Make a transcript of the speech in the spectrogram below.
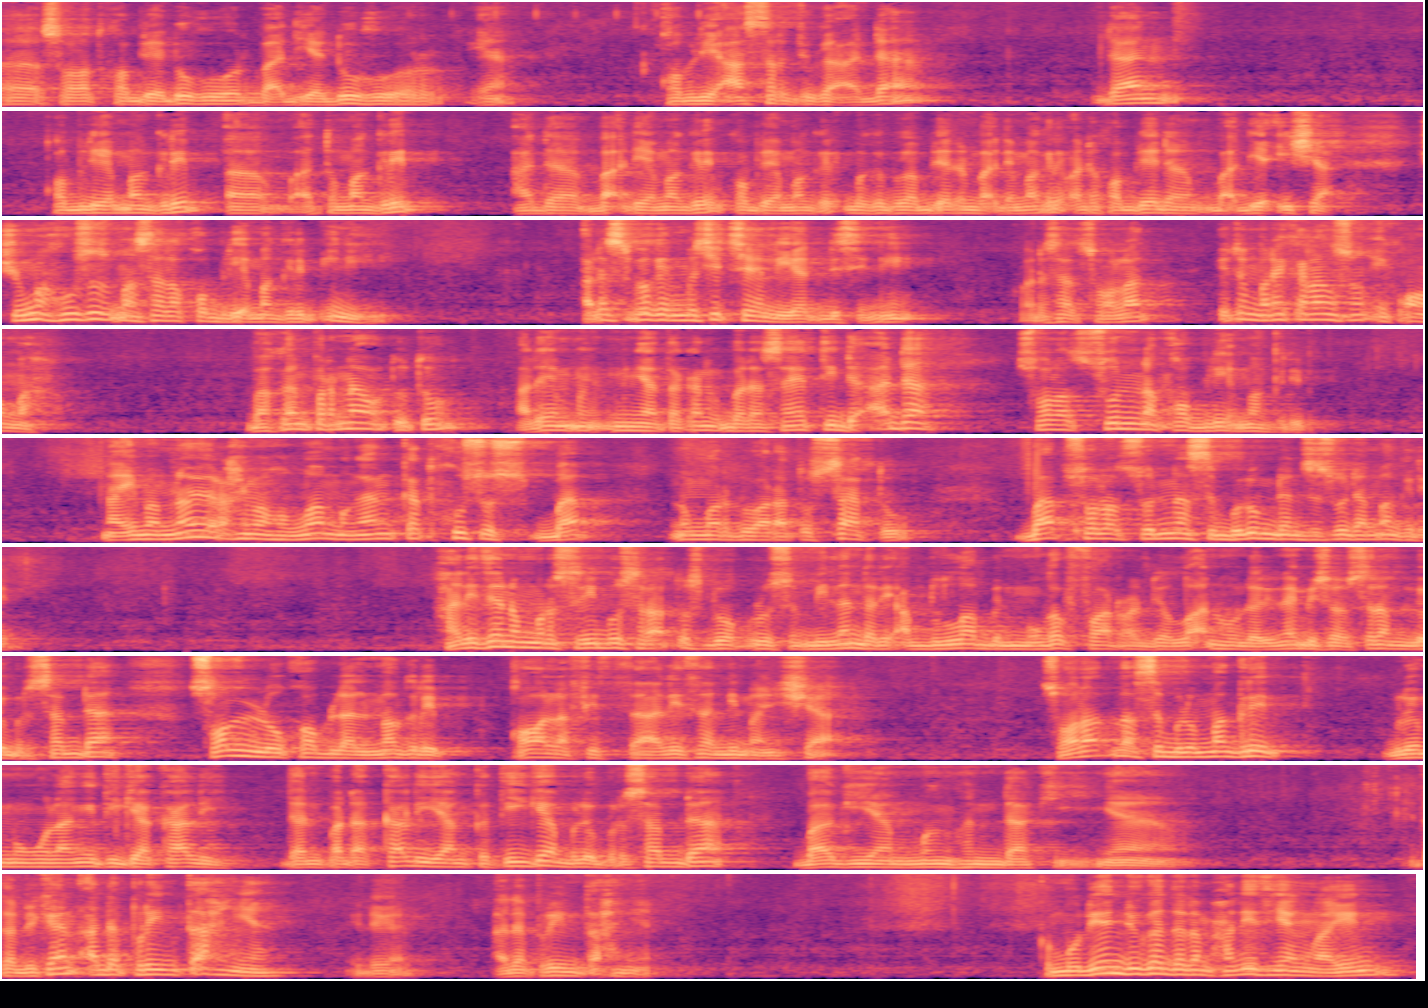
e, sholat qabliyah duhur, ba'diyah duhur, ya. Qabliyah asar juga ada. Dan Qabliyah maghrib uh, atau maghrib ada ba'diyah maghrib, qabliyah maghrib, qabliyah dan ba'diyah maghrib, ada qabliyah dan ba'diyah isya. Cuma khusus masalah qabliyah maghrib ini, ada sebagian masjid saya lihat di sini, pada saat sholat, itu mereka langsung iqamah. Bahkan pernah waktu itu, ada yang menyatakan kepada saya, tidak ada sholat sunnah qabliyah maghrib. Nah Imam Nawawi rahimahullah mengangkat khusus bab nomor 201, bab sholat sunnah sebelum dan sesudah maghrib. Hadisnya nomor 1129 dari Abdullah bin Mughaffar radhiyallahu anhu dari Nabi SAW beliau bersabda, "Sallu qabla al-maghrib." Qala fi tsalitsa liman. Salatlah sebelum maghrib. Beliau mengulangi tiga kali dan pada kali yang ketiga beliau bersabda bagi yang menghendakinya. Kita berikan ada perintahnya, gitu kan? Ada perintahnya. Kemudian juga dalam hadis yang lain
